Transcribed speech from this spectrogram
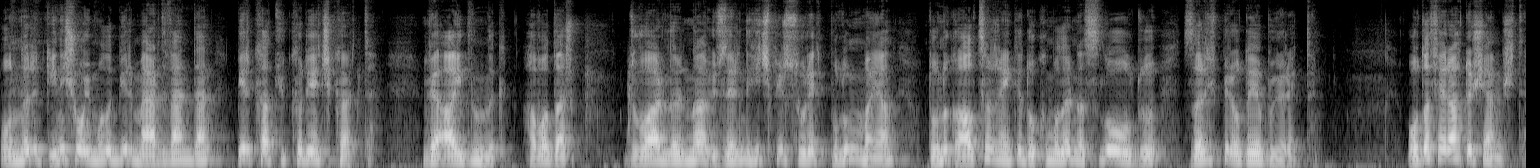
onları geniş oymalı bir merdivenden bir kat yukarıya çıkarttı ve aydınlık, havadar, duvarlarına üzerinde hiçbir suret bulunmayan donuk altın renkli dokumaların asılı olduğu zarif bir odaya buyur etti. Oda ferah döşenmişti.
